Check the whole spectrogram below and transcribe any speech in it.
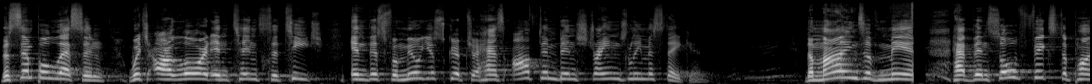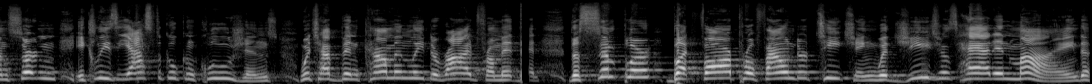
The simple lesson which our Lord intends to teach in this familiar scripture has often been strangely mistaken. The minds of men have been so fixed upon certain ecclesiastical conclusions, which have been commonly derived from it, that the simpler but far profounder teaching which Jesus had in mind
